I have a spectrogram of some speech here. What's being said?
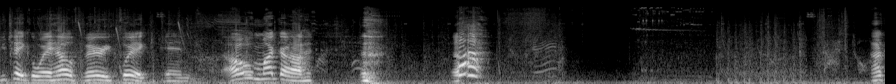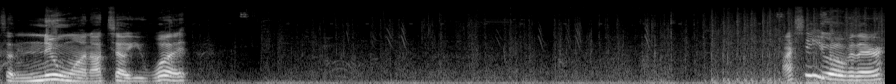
You take away health very quick. And, oh my god. ah! That's a new one, I'll tell you what. I see you over there.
